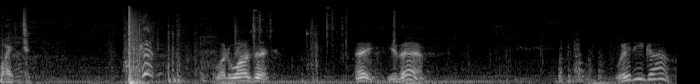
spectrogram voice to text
Wait. What was it? Hey, you there? Where'd he go?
